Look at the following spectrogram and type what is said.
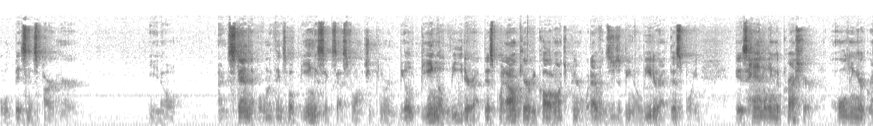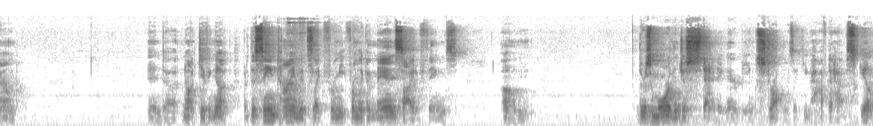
old business partner understand that, but one of the things about being a successful entrepreneur and build, being a leader at this point, I don't care if you call it entrepreneur or whatever, this is just being a leader at this point, is handling the pressure, holding your ground, and uh, not giving up. But at the same time, it's like for me, from like a man's side of things, um, there's more than just standing there being strong. It's like you have to have skill.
